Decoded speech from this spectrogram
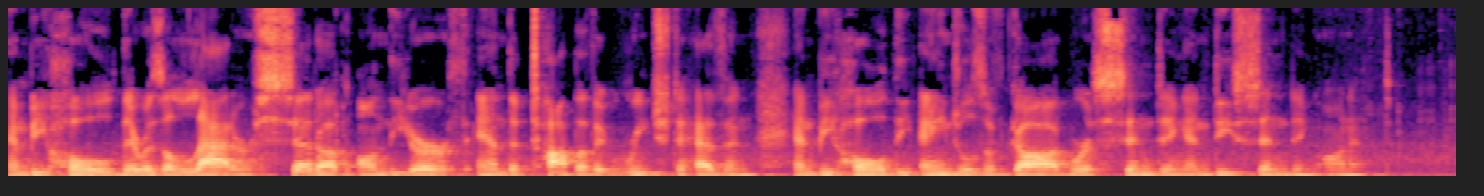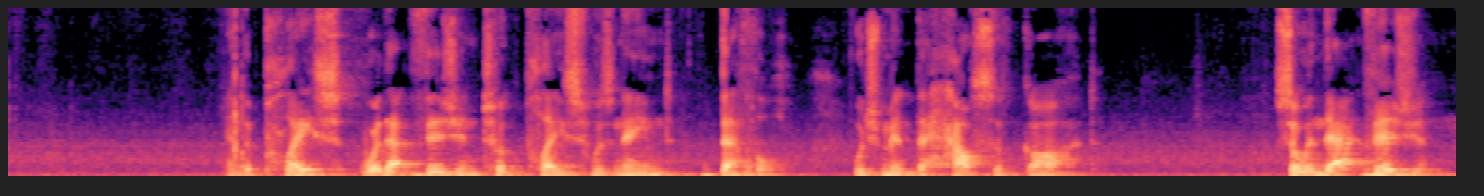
and behold, there was a ladder set up on the earth, and the top of it reached to heaven. And behold, the angels of God were ascending and descending on it. And the place where that vision took place was named Bethel, which meant the house of God. So, in that vision,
